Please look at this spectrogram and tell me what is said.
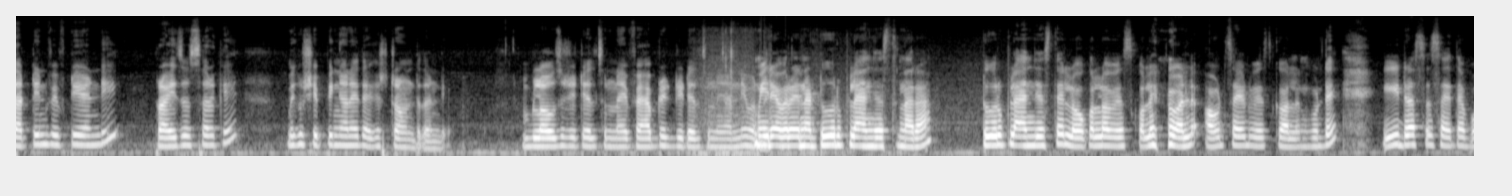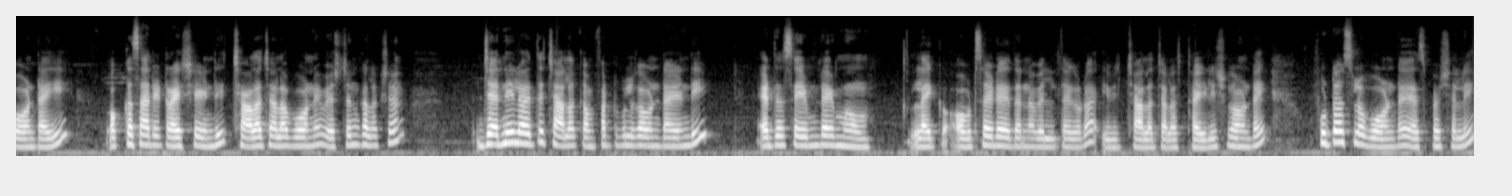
థర్టీన్ ఫిఫ్టీ అండి. ప్రైస్ వచ్చేసరికి మీకు షిప్పింగ్ అనేది ఎక్స్ట్రా ఉంటుందండి. బ్లౌజ్ డీటెయిల్స్ ఉన్నాయి ఫ్యాబ్రిక్ డీటెయిల్స్ ఉన్నాయి అన్నీ మీరు ఎవరైనా టూర్ ప్లాన్ చేస్తున్నారా? టూర్ ప్లాన్ చేస్తే లోకల్లో వేసుకోలేని వాళ్ళు అవుట్ సైడ్ వేసుకోవాలనుకుంటే ఈ డ్రెస్సెస్ అయితే బాగుంటాయి. ఒక్కసారి ట్రై చేయండి. చాలా చాలా బాగున్నాయి. వెస్ట్రన్ కలెక్షన్ జర్నీలో అయితే చాలా కంఫర్టబుల్గా ఉంటాయండి. At the same time like outside ఏదైనా వెళ్తే కూడా ఇవి చాలా చాలా స్టైలిష్గా ఉంటాయి. ఫొటోస్లో బాగుంటాయి ఎస్పెషల్లీ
